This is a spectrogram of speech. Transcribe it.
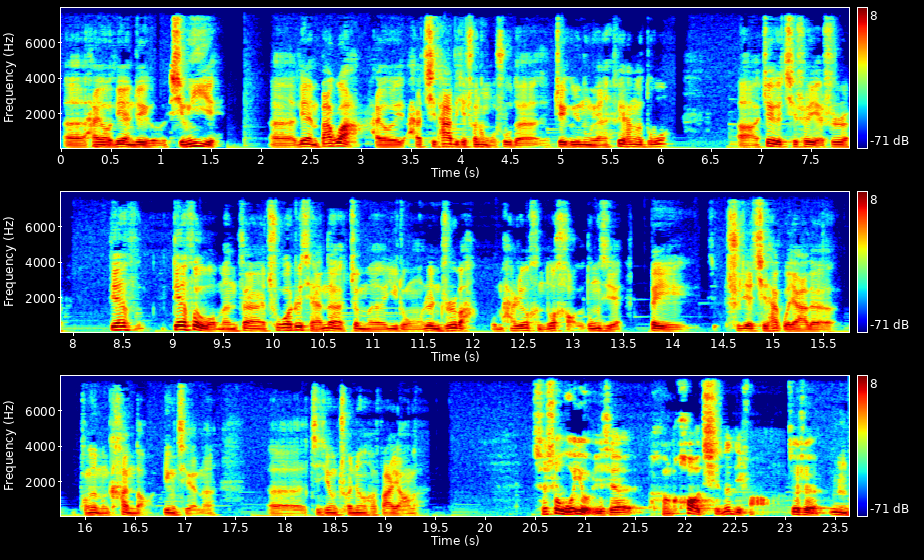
呃，还有练这个形意，呃，练八卦，还有还有其他的一些传统武术的这个运动员非常的多，啊，这个其实也是颠覆颠覆了我们在出国之前的这么一种认知吧。我们还是有很多好的东西被世界其他国家的朋友们看到，并且呢，呃，进行传承和发扬了。其实我有一些很好奇的地方，就是，嗯，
